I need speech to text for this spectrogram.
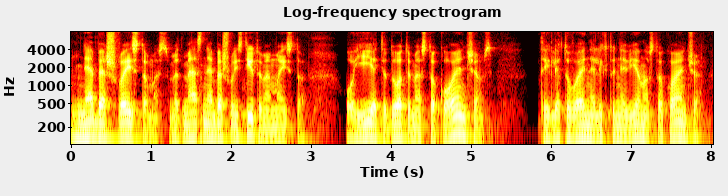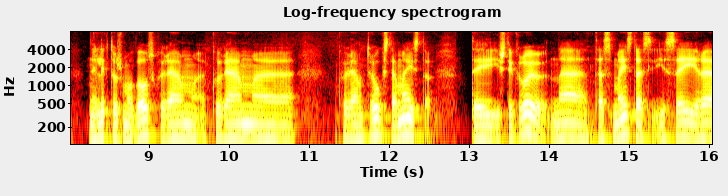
nebešvaistomas, bet mes nebešvaistytume maisto, o jį atiduotume stokojančiams, tai Lietuvoje neliktų ne vieno stokojančio, neliktų žmogaus, kuriam, kuriam, e, kuriam trūksta maisto. Tai iš tikrųjų, na, tas maistas, jisai yra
